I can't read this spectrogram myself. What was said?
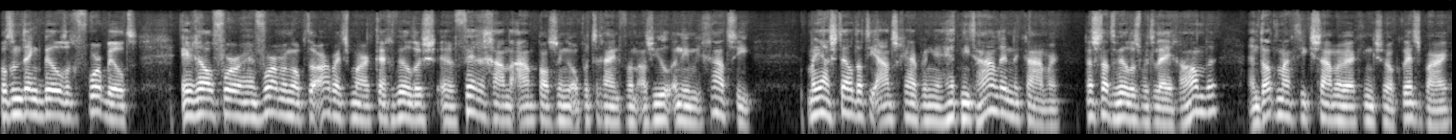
Wat een denkbeeldig voorbeeld. In ruil voor hervormingen op de arbeidsmarkt... krijgt Wilders uh, verregaande aanpassingen op het terrein van asiel en immigratie. Maar ja, stel dat die aanscherpingen het niet halen in de Kamer... dan staat Wilders met lege handen... En dat maakt die samenwerking zo kwetsbaar.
